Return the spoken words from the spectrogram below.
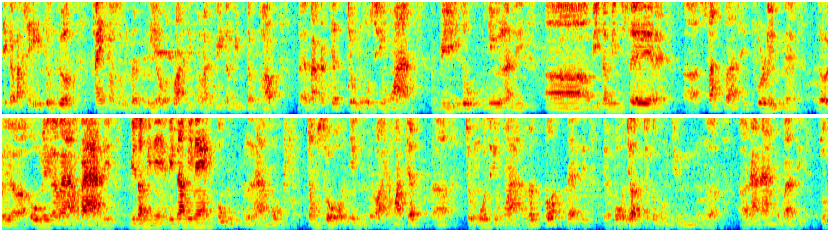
thì các bác sĩ thường thường hay cho dùng rất nhiều các loại thì các loại vitamin tổng hợp đấy và các chất chống oxy hóa. Ví dụ như là gì? Uh, vitamin C này uh, sắt và axit folic này rồi uh, omega 3 và thì vitamin E. Vitamin E cũng là một trong số những loại hoạt chất uh, chống oxy hóa rất tốt để để, để hỗ trợ cho các buồng trứng uh, đa nang và thì giúp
